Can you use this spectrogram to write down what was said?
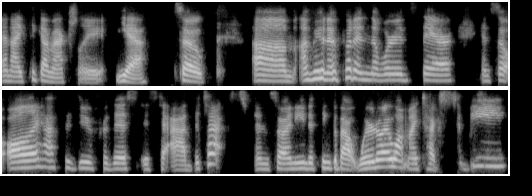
and I think I'm actually, yeah. So um, I'm going to put in the words there. And so all I have to do for this is to add the text. And so I need to think about where do I want my text to be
